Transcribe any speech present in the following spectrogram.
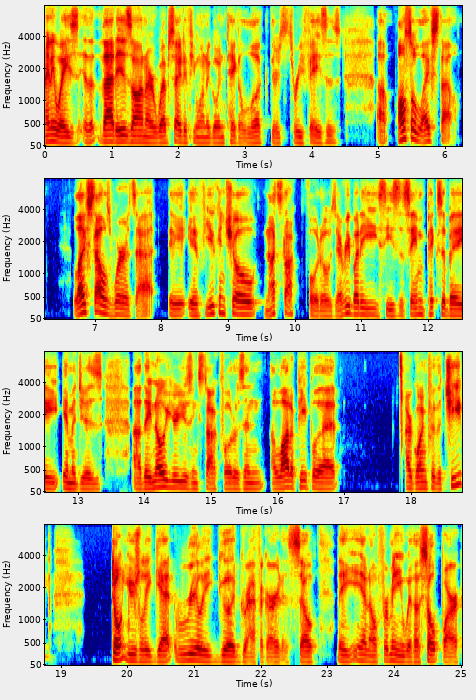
anyways, that is on our website if you want to go and take a look. There's three phases. Uh, also, lifestyle. Lifestyle is where it's at if you can show not stock photos, everybody sees the same Pixabay images. Uh, they know you're using stock photos, and a lot of people that are going for the cheap don't usually get really good graphic artists. So they, you know, for me with a soap bar,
